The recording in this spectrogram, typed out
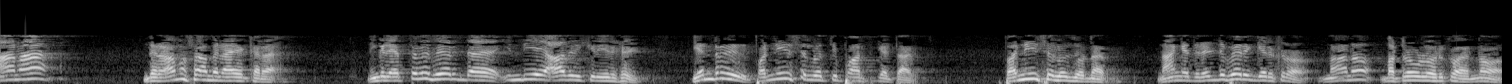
நானா? இந்த ராமசாமி நாயக்கரை? நீங்கள் எத்தனை பேர் இந்த இந்தியை ஆதரிக்கிறீர்கள்? என்று பன்னீர்செல்வத்தை பார்த்து கேட்டார். பன்னீர்செல்வம் சொன்னார் நாங்க இந்த ரெண்டு பேர் இங்க இருக்கிறோம். நானும் மற்றவர்களும் இருக்கோம். இன்னும்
